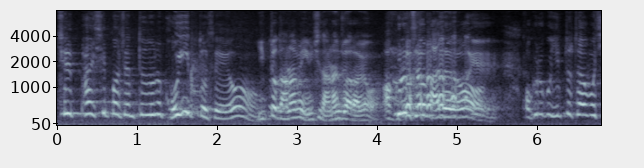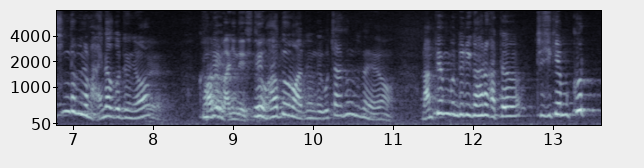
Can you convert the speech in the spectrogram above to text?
7, 80%는 거의 입덧이에요. 입덧 안 하면 임신 안 한 줄 알아요. 아, 그렇죠. 맞아요. 예. 어, 그리고 입덧하고 신경질 많이 나거든요. 네. 화를 많이 내시죠? 네, 화도 많이 내고 짜증도 내요. 남편분들이 이거 하나 갖다 드시게 하면 끝.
